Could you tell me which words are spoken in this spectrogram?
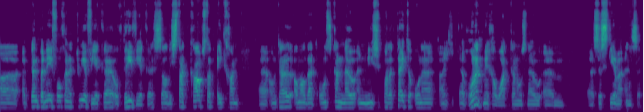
uh, ek dink binne die volgende 2 weke of 3 weke sal die stad Kaapstad uitgaan. Uh, onthou almal dat ons kan nou in munisipaliteite onder 'n 100 megawatt kan ons nou ehm um, uh, sisteme insit.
